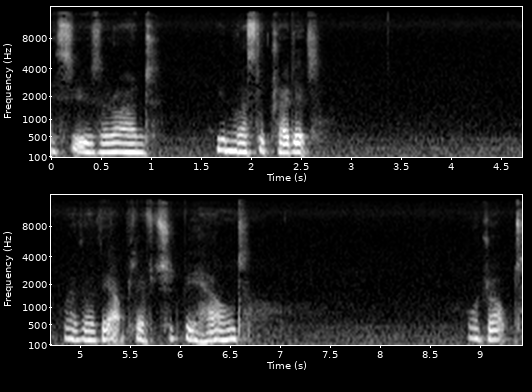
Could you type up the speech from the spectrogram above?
issues around universal credit, whether the uplift should be held or dropped.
